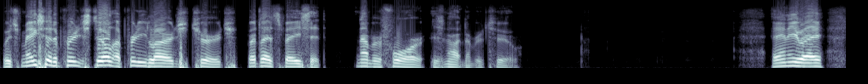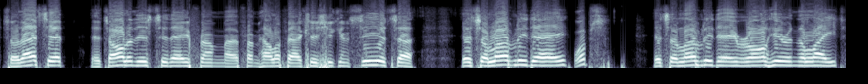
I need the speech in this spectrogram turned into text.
which makes it a pretty, still a pretty large church. But let's face it, number four is not number two. Anyway, so that's it. That's all it is today from uh, from Halifax. As you can see, it's a it's a lovely day. Whoops, it's a lovely day. We're all here in the light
